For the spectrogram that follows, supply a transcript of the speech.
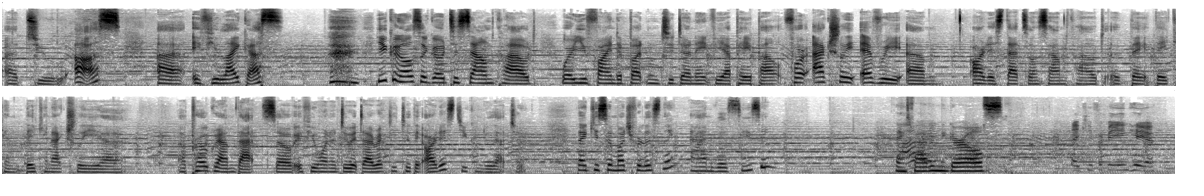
uh, to us, uh, if you like us, you can also go to SoundCloud where you find a button to donate via PayPal. For actually every um, artist that's on SoundCloud, uh, they, they can they can actually uh, program that. So if you want to do it directly to the artist, you can do that too. Thank you so much for listening, and we'll see you soon. Thanks for having me, girls. thank you for being here.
